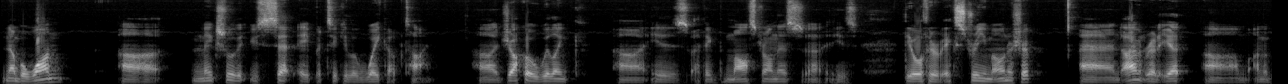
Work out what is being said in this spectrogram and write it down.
Number one, uh, make sure that you set a particular wake up time. Uh, Jocko Willink uh, is, I think, the master on this. Uh, he's the author of Extreme Ownership, and I haven't read it yet. Um, I'm a,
